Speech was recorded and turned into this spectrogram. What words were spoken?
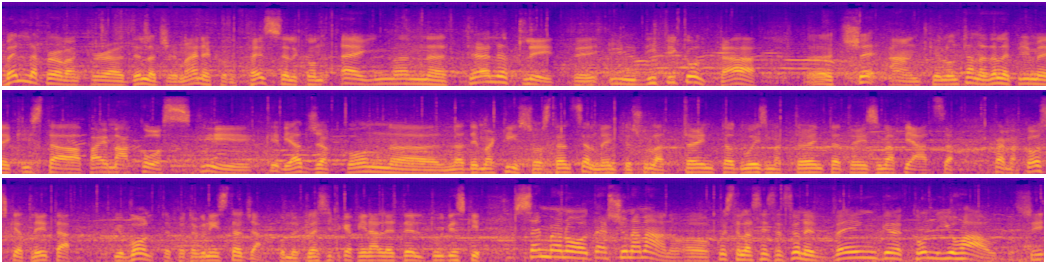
Bella prova ancora della Germania con Fessel, con Eyman, tra le atlete in difficoltà. eh, c'è anche lontana dalle prime Krista Paimakowski che viaggia con eh, la De Martin sostanzialmente sulla 32esima, 33esima piazza. Paimakowski atleta più volte protagonista già come classifica finale del Ski. Sembrano darsi una mano, oh, questa è la sensazione Weng con Johaug. Sì,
